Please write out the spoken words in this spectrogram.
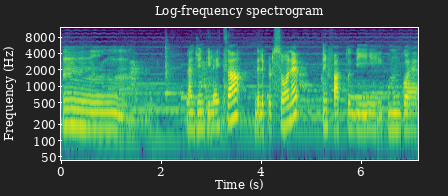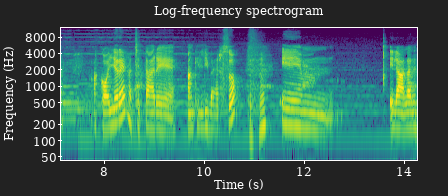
Mm, la gentilezza delle persone, il fatto di comunque accogliere, accettare anche il diverso Mhm. e, mm, e la, la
